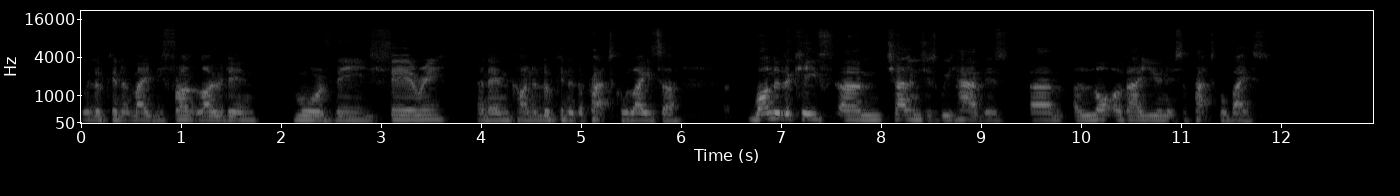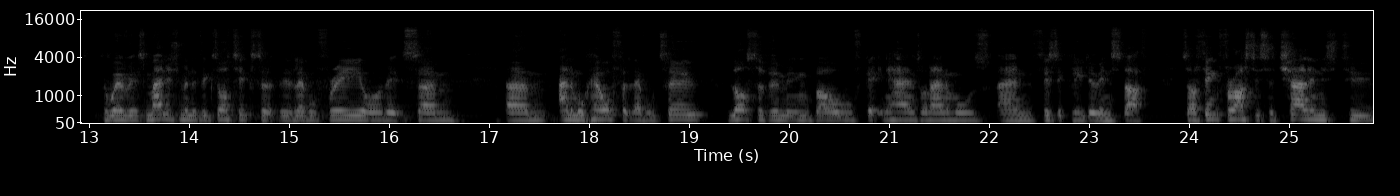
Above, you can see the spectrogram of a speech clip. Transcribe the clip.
we're looking at maybe front loading more of the theory and then kind of looking at the practical later. One of the key um, challenges we have is um, a lot of our units are practical based. So whether it's management of exotics at the level three or it's um, um, animal health at level two, lots of them involve getting your hands on animals and physically doing stuff. So I think for us, it's a challenge to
